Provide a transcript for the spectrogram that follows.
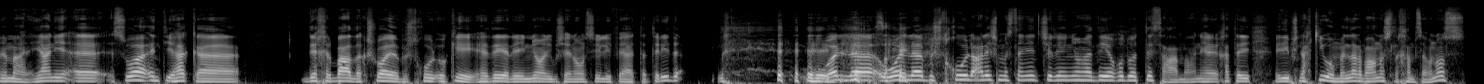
ما معنى؟ يعني سواء أنت هكا داخل بعضك شوية باش تقول okay هذه ال réunion اللي باش annoncer لي فيها الطريدة ولا ولا باش تقول علاش ما استنيتش ال réunion هذه غدوة التسعه معناها خاطر اللي باش نحكيوه من الأربعة ونص لخمسة ونص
